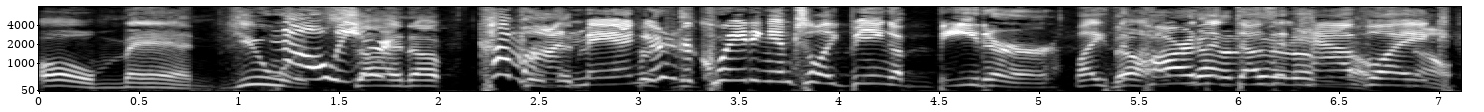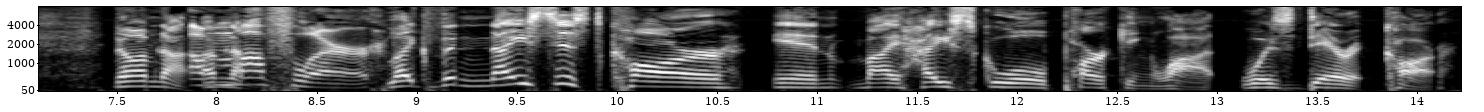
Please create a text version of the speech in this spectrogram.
oh man, you No, would sign up. Come on, the- man. You're the- equating him to like being a beater, like the No, car no, that doesn't have like no. I'm not. a I'm not. muffler. Like the nicest car in my high school parking lot was Derek Carr.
